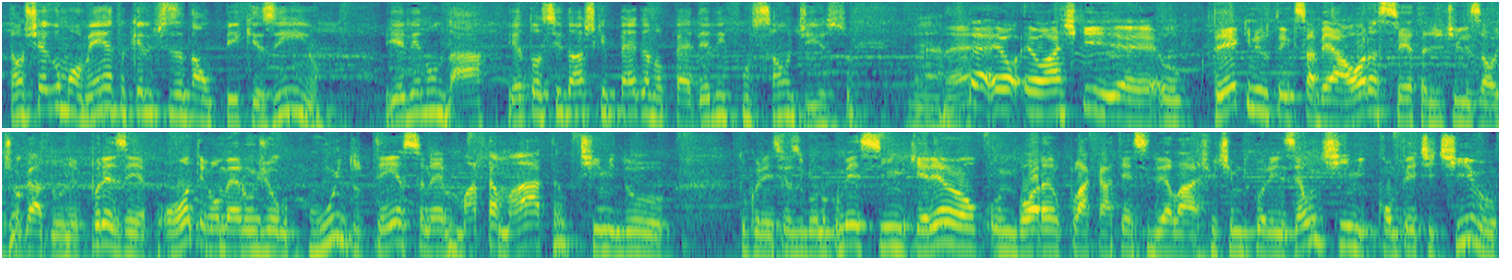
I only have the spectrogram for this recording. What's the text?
Então chega um momento que ele precisa dar um piquezinho e ele não dá. E a torcida acho que pega no pé dele em função disso. É. Né? É, eu, eu acho que é, o técnico tem que saber a hora certa de utilizar o jogador, né? Por exemplo, ontem, como era um jogo muito tenso, né? Mata-mata, o time do, do Corinthians fez o gol no comecinho, querendo, ou não, embora o placar tenha sido elástico, o time do Corinthians é um time competitivo.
